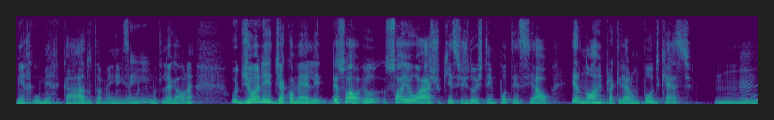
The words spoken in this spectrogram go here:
mer- o mercado também. É Sim. muito, muito legal, né? O Johnny Giacomelli, pessoal, eu, só eu acho que esses dois têm potencial enorme para criar um podcast. Hum,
